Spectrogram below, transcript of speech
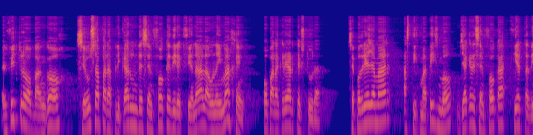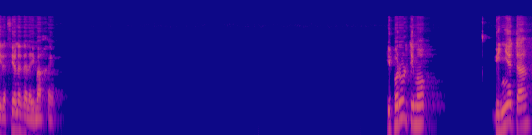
El filtro Van Gogh se usa para aplicar un desenfoque direccional a una imagen o para crear textura. Se podría llamar astigmatismo ya que desenfoca ciertas direcciones de la imagen. Y por último, viñeta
